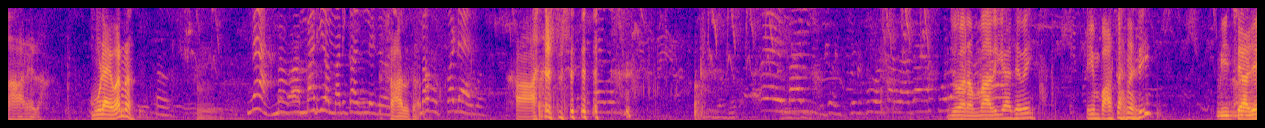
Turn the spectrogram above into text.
હા હેડો. મૂડ આવ્યો. ના મા- અમારી અમારી ગાડી લઈ જવા સારું સારું. હા. જો રમવા આવી ગયા છે ભાઈ. ટીમ પાડતા નથી. બીચ છે આજે.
